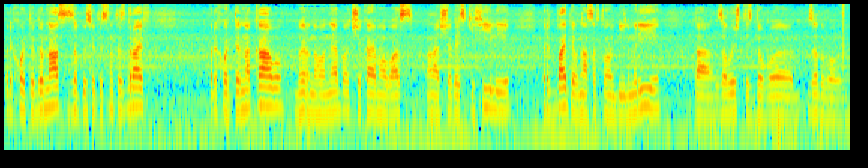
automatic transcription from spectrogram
Приходьте до нас, записуйтесь на тест-драйв, приходьте на каву, мирного неба. Чекаємо вас на нашій одеській філії. Придбайте в нас автомобіль мрії та залиштесь дов- задоволені.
